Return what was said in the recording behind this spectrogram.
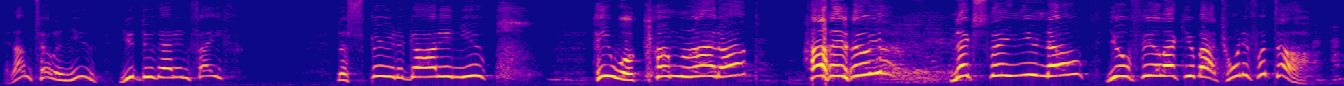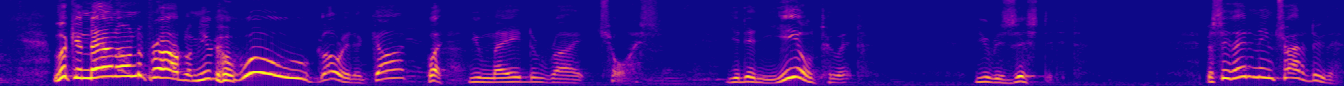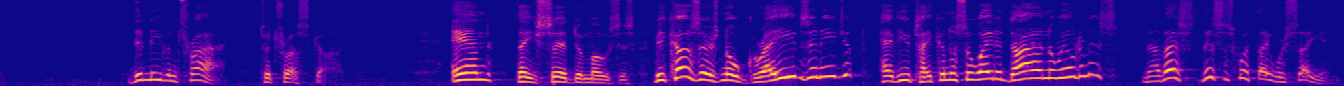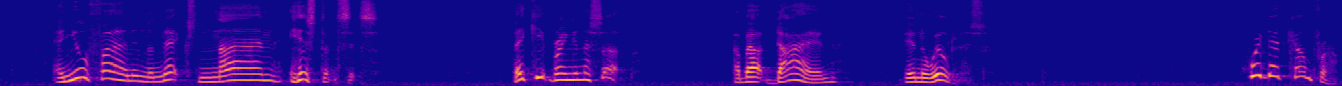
And I'm telling you, you do that in faith. The Spirit of God in you, He will come right up. Hallelujah. Hallelujah. Next thing you know, you'll feel like you're about 20 foot tall. Looking down on the problem, you go, whoo, glory to God. What? You made the right choice. You didn't yield to it, you resisted it. But see, they didn't even try to do that. Didn't even try to trust God. And they said to Moses, Because there's no graves in Egypt, have you taken us away to die in the wilderness? Now, that's, this is what they were saying. And you'll find in the next nine instances, they keep bringing this up about dying in the wilderness. Where'd that come from?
